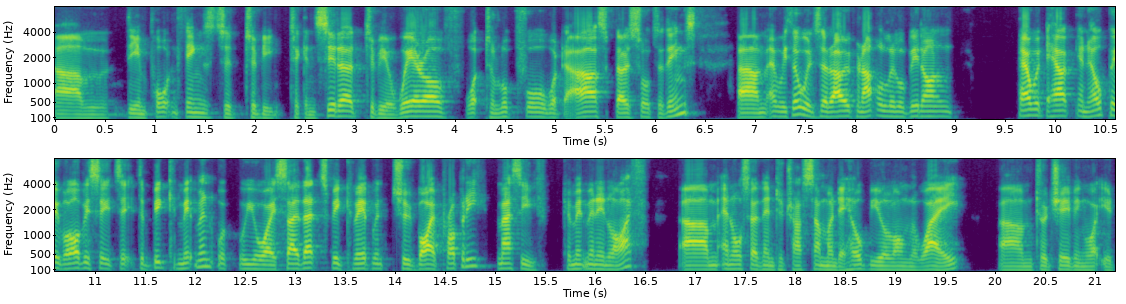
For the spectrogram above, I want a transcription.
um, the important things to, to be to consider, to be aware of, what to look for, what to ask, those sorts of things. Um, and we thought we'd sort of open up a little bit on how it, how it can help people. Obviously, it's a, it's a big commitment. We always say that it's a big commitment to buy property, massive commitment in life, um, and also then to trust someone to help you along the way um, to achieving what your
